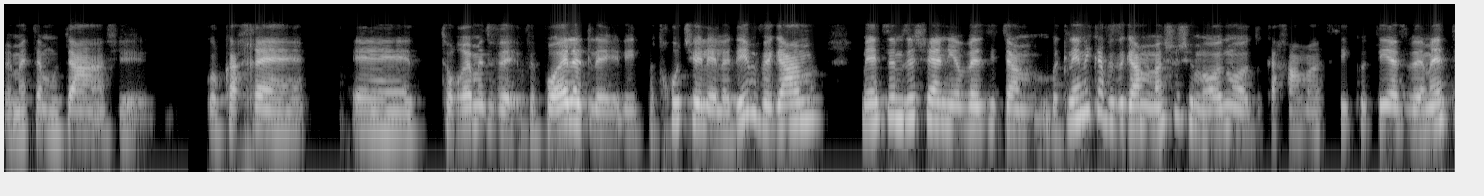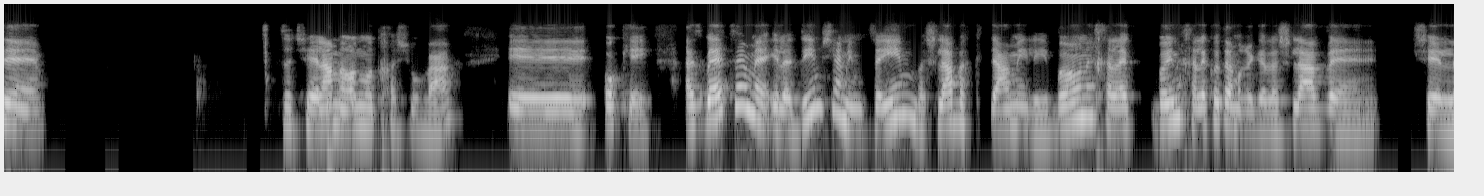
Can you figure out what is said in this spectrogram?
באמת עמותה שכל כך אה, תורמת ופועלת להתפתחות של ילדים וגם מעצם זה שאני עובדת איתם בקליניקה וזה גם משהו שמאוד מאוד ככה מעסיק אותי אז באמת אה, זאת שאלה מאוד מאוד חשובה. אה, אוקיי, אז בעצם ילדים שהם נמצאים בשלב הקדמי בואו נחלק, בואי נחלק אותם רגע לשלב של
